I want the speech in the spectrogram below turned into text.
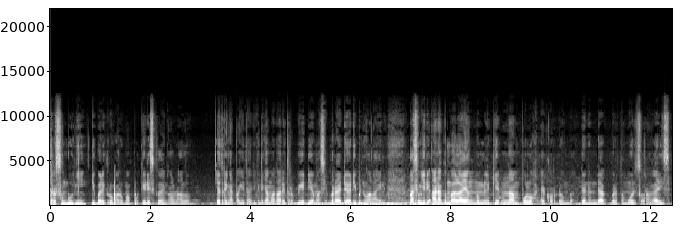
tersembunyi di balik rumah-rumah putih di sekeliling alun-alun. Dia teringat pagi tadi ketika matahari terbit dia masih berada di benua lain. Masih menjadi anak gembala yang memiliki 60 ekor domba dan hendak bertemu seorang gadis.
